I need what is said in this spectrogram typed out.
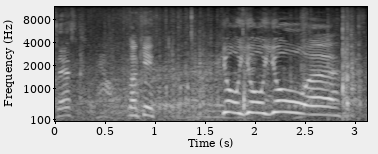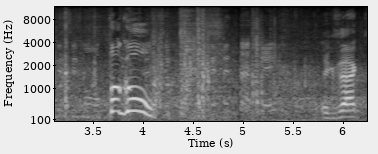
geste? Ok. Yo, yo, yo, euh, Pogo! Exact.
